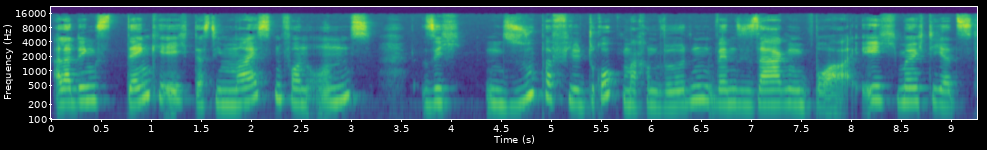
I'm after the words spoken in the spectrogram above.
allerdings denke ich, dass die meisten von uns sich super viel Druck machen würden, wenn sie sagen, boah, ich möchte jetzt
